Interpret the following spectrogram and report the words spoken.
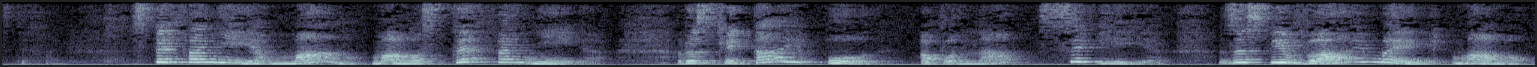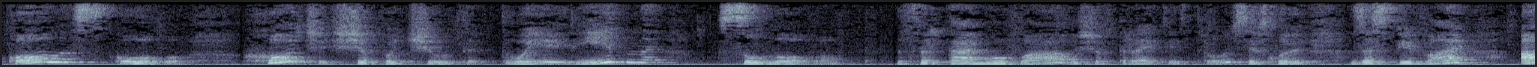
Стефанія. Стефанія, мамо, мамо, Стефанія, розквітає поле, а вона сивіє. Заспівай мені, мамо, колискову, хочу ще почути твоє рідне слово. Звертаємо увагу, що в третій строчці в слові заспівай, а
